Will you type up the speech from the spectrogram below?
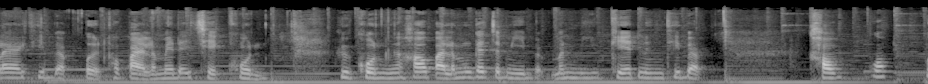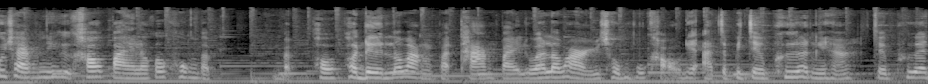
แรก ๆ ที่แบบเปิดเข้าไปแล้วไม่ได้เช็คคน คือคนก็เข้าไปแล้วมันก็จะมีแบบมันมีเคสหนึ่งที่แบบเขาก็ผู้ชายคนนี้คือเข้าไปแล้วก็คงแบบแบบพอพอเดินระหว่างปัดทางไปหรือว่าระหว่างชมภูเขาเนี่ยอาจจะไปเจอเพื่อนไงฮะเจอเพื่อน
